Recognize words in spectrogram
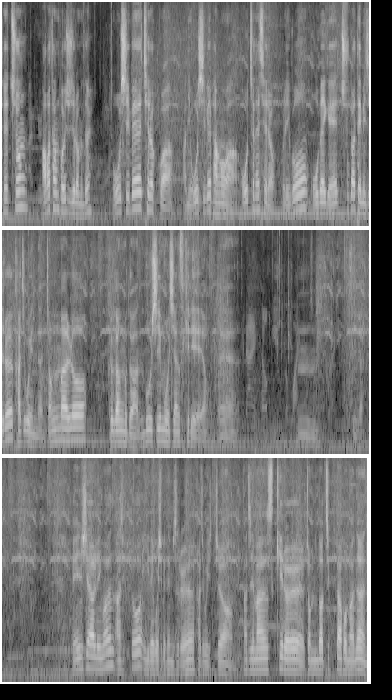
대충 아바타 한번 보여주죠 여러분들. 50의 체력과 아니 50의 방어와 5000의 체력 그리고 500의 추가 데미지를 가지고 있는 정말로 극악무도한 무시무시한 스킬이에요. 예. 음, 좋습니다. 벤시알링은 아직도 250의 데미지를 가지고 있죠. 하지만 스킬을 좀 더 찍다 보면은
